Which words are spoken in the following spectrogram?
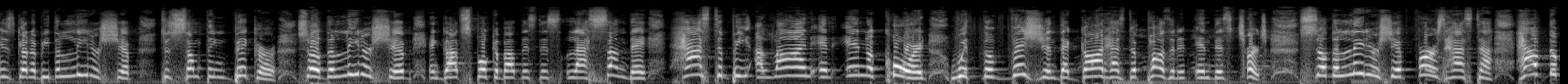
is going to be the leadership to something bigger. So the leadership, and God spoke about this this last Sunday, has to be aligned and in accord with the vision that God has deposited in this church. So the leadership first has to have the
